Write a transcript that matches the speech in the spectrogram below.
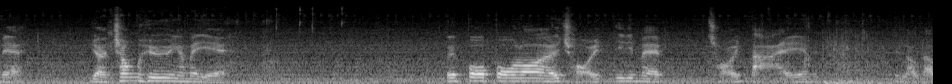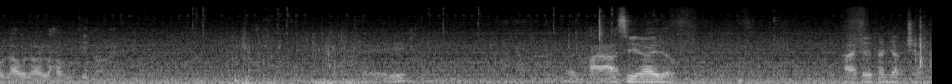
咩啊？洋葱圈咁嘅嘢，嗰啲波波咯，有啲彩呢啲咩彩带咁，啲扭扭扭扭扭咁跌落嚟。OK，排下先啦呢度，排队等入场。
